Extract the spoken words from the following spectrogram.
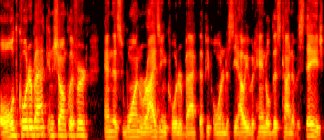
old quarterback in Sean Clifford and this one rising quarterback that people wanted to see how he would handle this kind of a stage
